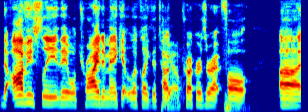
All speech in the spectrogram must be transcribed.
the, obviously they will try to make it look like the tuck Yeah. truckers are at fault. Uh,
